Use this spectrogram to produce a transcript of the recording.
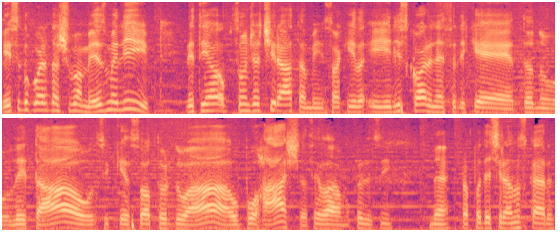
Esse do guarda-chuva mesmo, ele ele tem a opção de atirar também, só que ele, ele escolhe, né, se ele quer dano letal, se quer só atordoar, ou borracha, sei lá, uma coisa assim né? Pra poder atirar nos caras.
